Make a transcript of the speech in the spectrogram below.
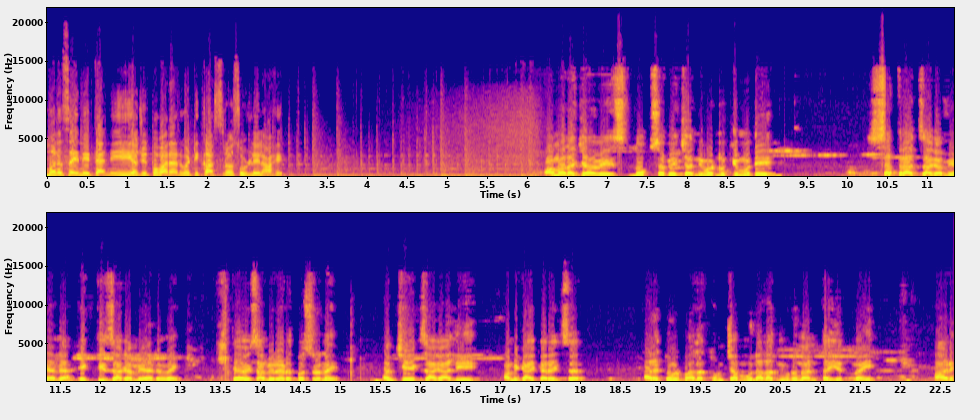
मनसे नेत्यांनीही अजित पवारांवर टीकास्त्र सोडलेलं आहे. आम्हाला ज्यावेळेस लोकसभेच्या निवडणुकीमध्ये सतराच जागा मिळाल्या एकतीस जागा मिळाल्या नाही त्यावेळेस आम्ही रडत बसलो नाही. आमची एक जागा आली आम्ही काय करायचं? अरे तुम्हाला तुमच्या मुलाला निवडून आणता येत नाही आणि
